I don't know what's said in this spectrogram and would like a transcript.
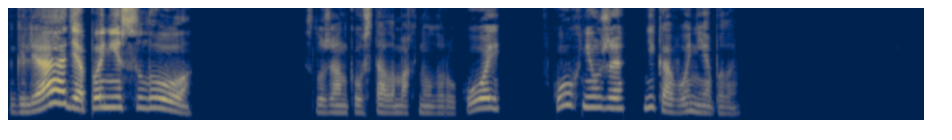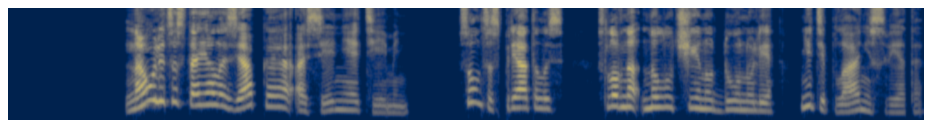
глядя, понесло?» Служанка устало махнула рукой, в кухне уже никого не было. На улице стояла зябкая осенняя темень. Солнце спряталось, словно на лучину дунули, ни тепла, ни света.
